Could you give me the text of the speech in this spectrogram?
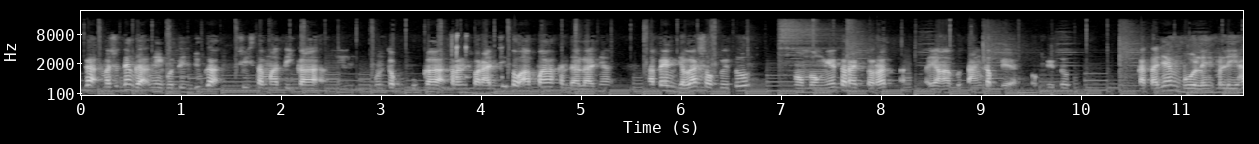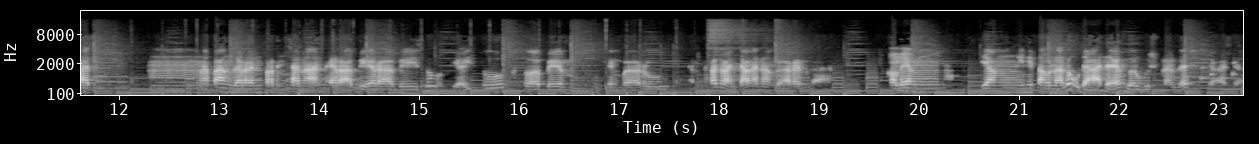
Nggak maksudnya nggak ngikutin juga sistematika untuk buka transparansi itu apa kendalanya. Tapi yang jelas waktu itu ngomongnya itu rektorat yang aku tangkap ya waktu itu. Katanya yang boleh melihat hmm, apa anggaran perencanaan RAB RAB itu yaitu ketua BEM yang baru. Kan rancangan anggaran kan. Kalau yang yang ini tahun lalu udah ada yang 2019 udah ada.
